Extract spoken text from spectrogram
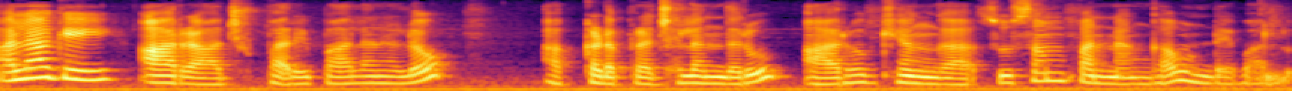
అలాగే ఆ రాజు పరిపాలనలో అక్కడ ప్రజలందరూ ఆరోగ్యంగా సుసంపన్నంగా ఉండేవాళ్ళు.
